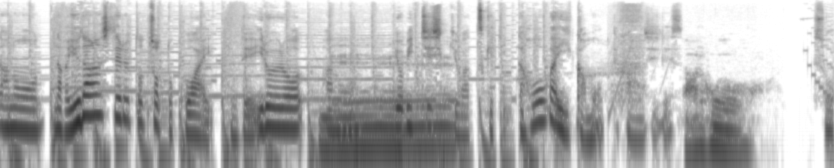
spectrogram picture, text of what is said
あのなんか油断してるとちょっと怖いのでいろいろあの予備知識はつけていった方がいいかもって感じです。なるほそう、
